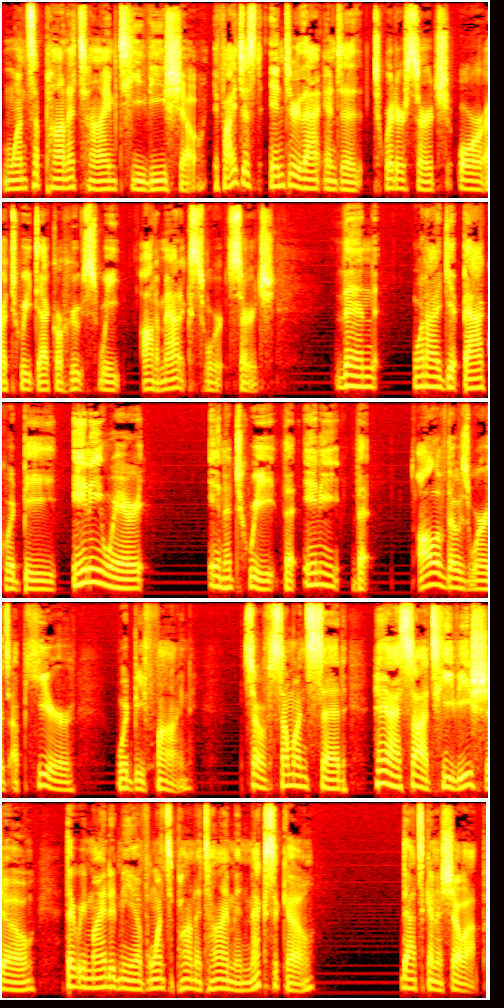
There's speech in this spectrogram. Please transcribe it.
once upon a time TV show, if I just enter that into Twitter search or a TweetDeck or Hootsuite automatic search, then what I get back would be anywhere in a tweet that any that all of those words appear would be fine. So if someone said, "Hey, I saw a TV show that reminded me of Once Upon a Time in Mexico," that's going to show up.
